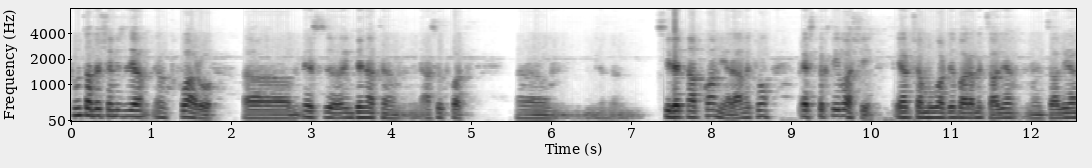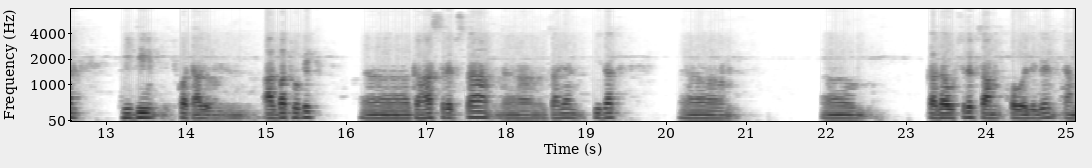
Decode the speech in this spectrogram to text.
თუმცა მე შემიძლია თქვა, რომ ეს იმდენად ასე ვთქვათ, სირეთ ნათქვამია, რამე თუ პერსპექტივაში კი არ ჩამოვარდება, არამედ ძალიან ძალიან დიდი, ვთქვათ, ალბათობით გაასწრებს და ძალიან დიდად გადაუსწრებს ამ ყოველივე ამ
